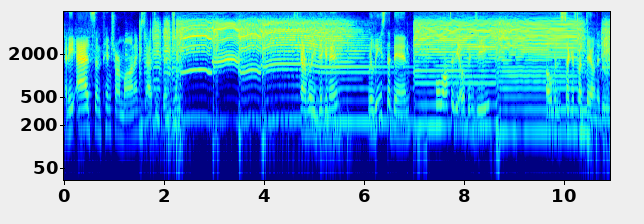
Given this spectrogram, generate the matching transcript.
And he adds some pinch harmonics as he bends them. Just kind of really digging in. Release the bend, pull off to the open G, over the second fret there on the D.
